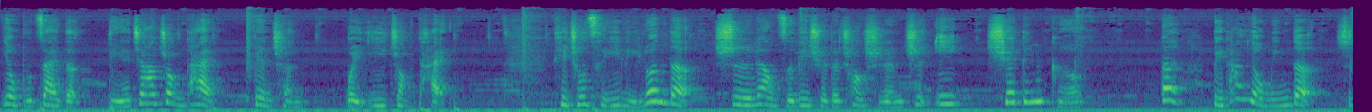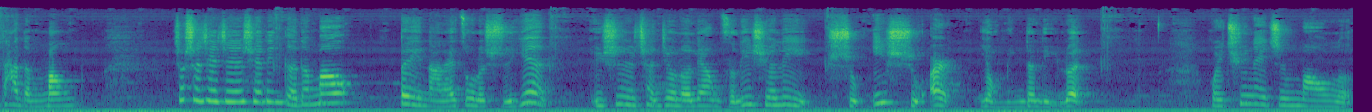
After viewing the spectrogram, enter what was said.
又不在的叠加状态变成唯一状态。提出此一理论的是量子力学的创始人之一薛丁格，但比他有名的是他的猫。就是这只薛丁格的猫被拿来做了实验，于是成就了量子力学里数一数二有名的理论。委屈那只猫了，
